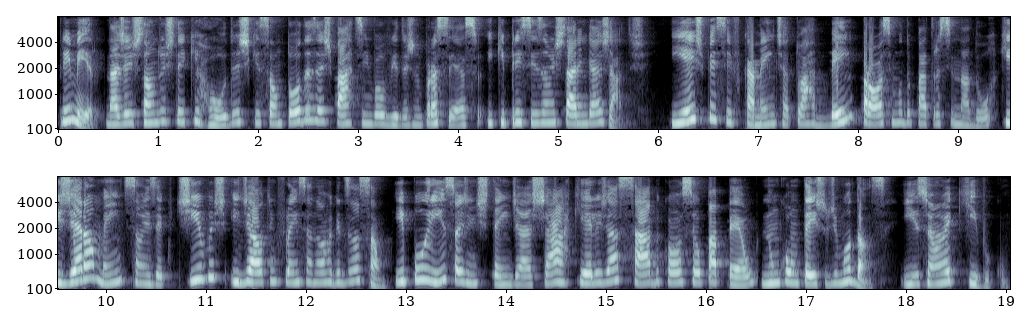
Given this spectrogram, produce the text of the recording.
Primeiro, na gestão dos stakeholders, que são todas as partes envolvidas no processo e que precisam estar engajadas e especificamente atuar bem próximo do patrocinador, que geralmente são executivos e de alta influência na organização. E por isso a gente tende a achar que ele já sabe qual é o seu papel num contexto de mudança. E isso é um equívoco.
